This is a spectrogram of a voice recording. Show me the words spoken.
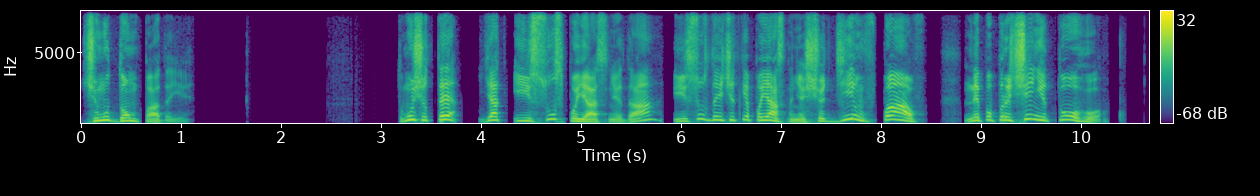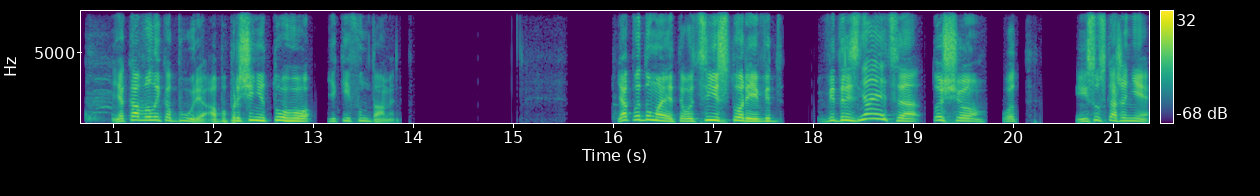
Чому дом падає? Тому що те, як Ісус пояснює, да? Ісус дає чітке пояснення, що дім впав не по причині того, яка велика буря, а по причині того, який фундамент. Як ви думаєте, у цій історії від, відрізняється то, що от Ісус каже, ні,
